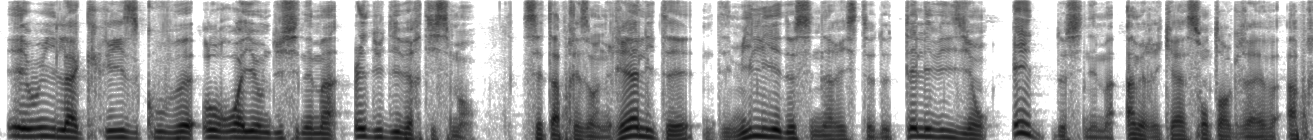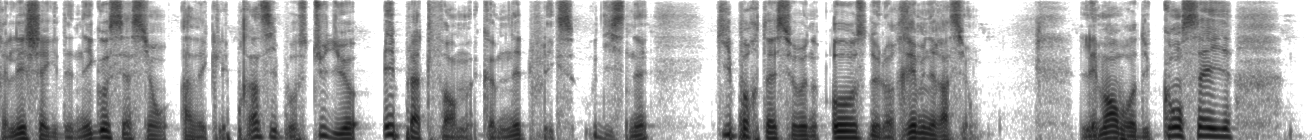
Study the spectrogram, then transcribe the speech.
Et oui, la crise couvait au royaume du cinéma et du divertissement. C'est à présent une réalité. Des milliers de scénaristes de télévision et de cinéma américain sont en grève après l'échec des négociations avec les principaux studios et plateformes comme Netflix ou Disney qui portaient sur une hausse de leur rémunération. Les membres du conseil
